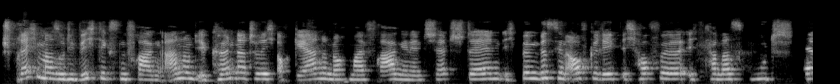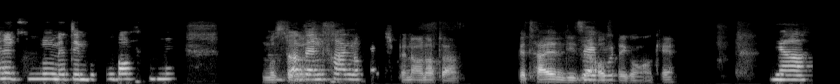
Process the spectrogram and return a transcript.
sprechen mal so die wichtigsten Fragen an und ihr könnt natürlich auch gerne nochmal Fragen in den Chat stellen. Ich bin ein bisschen aufgeregt. Ich hoffe, ich kann das gut managen mit dem Beobachten. Musst du wenn Fragen noch ich bin auch noch da. Wir teilen diese Aufregung, okay? Ja,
